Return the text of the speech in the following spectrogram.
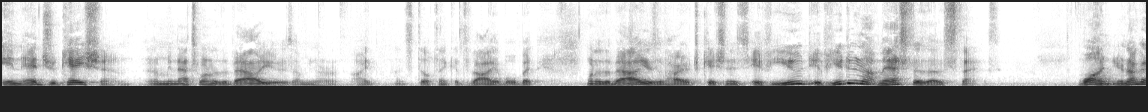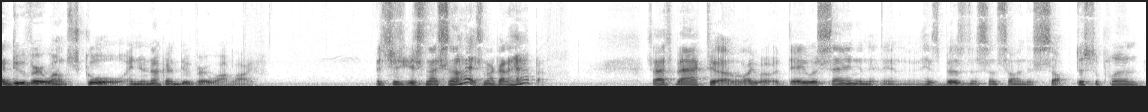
in education. I mean, that's one of the values. I mean, I, I still think it's valuable, but one of the values of higher education is if you if you do not master those things, one, you're not going to do very well in school, and you're not going to do very well in life. It's just it's not it's not, it's not going to happen. So that's back to uh, like what Dave was saying in, in his business and so on. This self discipline,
